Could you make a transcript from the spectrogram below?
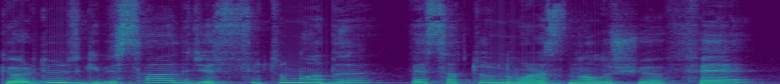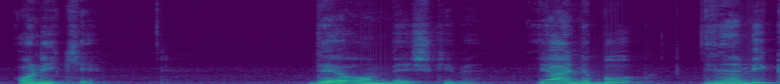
Gördüğünüz gibi sadece sütun adı ve satır numarasından oluşuyor. F12. D15 gibi. Yani bu dinamik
